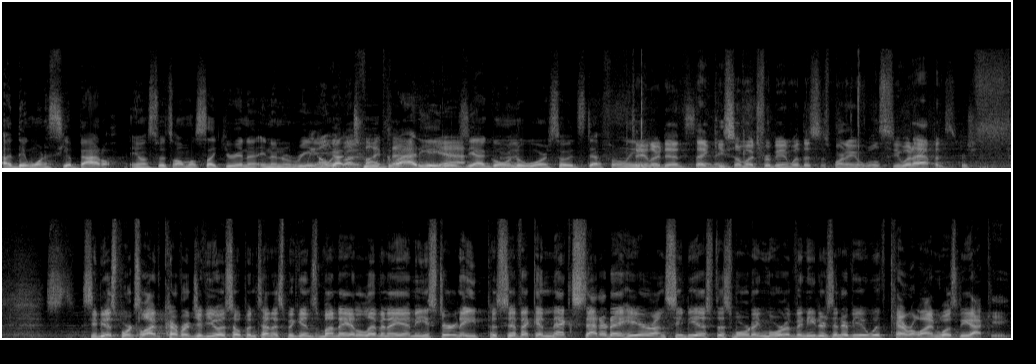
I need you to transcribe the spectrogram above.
uh, they want to see a battle. You know, so it's almost like you're in, a, in an arena. You got two gladiators, yeah. yeah. going right. to war. So it's definitely Taylor Dent. Thank you so much for being with us this morning, and we'll see what happens. CBS Sports Live coverage of U.S. Open tennis begins Monday at 11 a.m. Eastern, 8 Pacific, and next Saturday here on CBS This Morning, more of Vinita's interview with Caroline Wozniacki.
